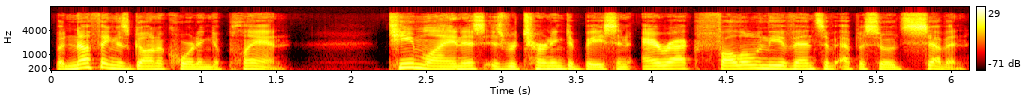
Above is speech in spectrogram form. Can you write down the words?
but nothing has gone according to plan. Team Lioness is returning to base in Iraq following the events of Episode 7,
